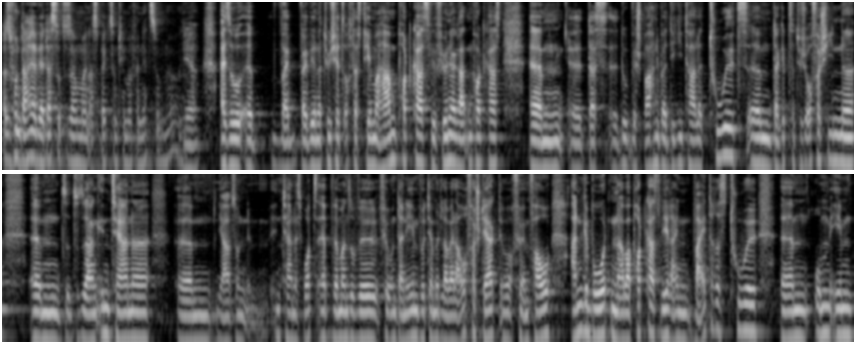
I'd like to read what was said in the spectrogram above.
Also von daher wäre das sozusagen mein Aspekt zum Thema Vernetzung. Ne? Also ja, also äh, weil, weil wir natürlich jetzt auch das Thema haben, Podcast, wir führen ja gerade einen Podcast, ähm, äh, dass äh, du, wir sprachen über digitale Tools, ähm, da gibt es natürlich auch verschiedene ähm, sozusagen interne ähm, ja, so ein internes WhatsApp, wenn man so will, für Unternehmen wird ja mittlerweile auch verstärkt, auch für MV angeboten. Aber Podcast wäre ein weiteres Tool, ähm, um eben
